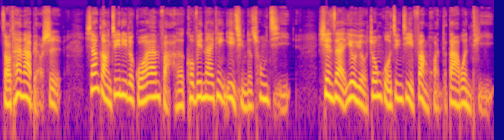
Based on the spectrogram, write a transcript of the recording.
早泰纳表示，香港经历了国安法和 COVID-19 疫情的冲击，现在又有中国经济放缓的大问题，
